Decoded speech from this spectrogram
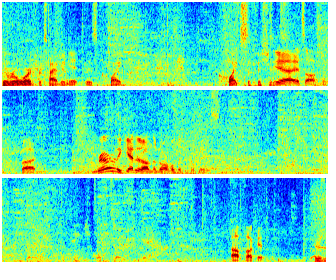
The reward for timing it is quite quite sufficient. Yeah, it's awesome, but you rarely get it on the normal difficulties. Oh fuck it. There's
